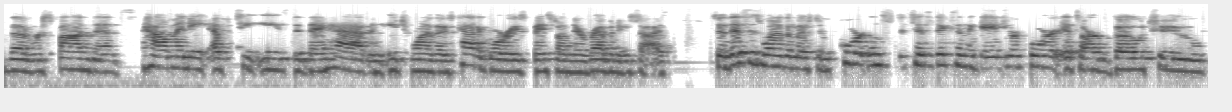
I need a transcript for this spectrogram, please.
the respondents how many FTEs did they have in each one of those categories based on their revenue size. So, this is one of the most important statistics in the Gauge report. It's our go to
